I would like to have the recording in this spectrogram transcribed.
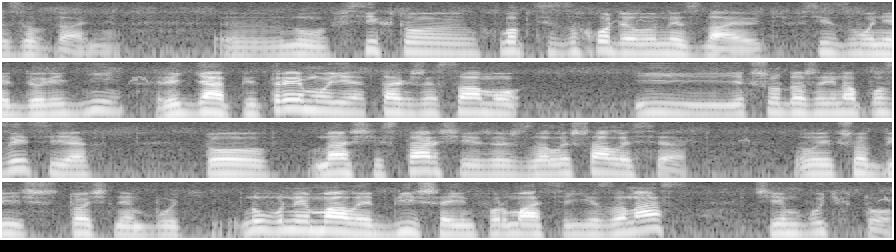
завдання. Е, Ну, всі, хто хлопці заходили, вони знають. Всі дзвонять до рідні, рідня підтримує так же само. І якщо навіть і на позиціях, то наші старші вже ж залишалися, ну, якщо більш точним будь, ну вони мали більше інформації за нас, чим будь-хто.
